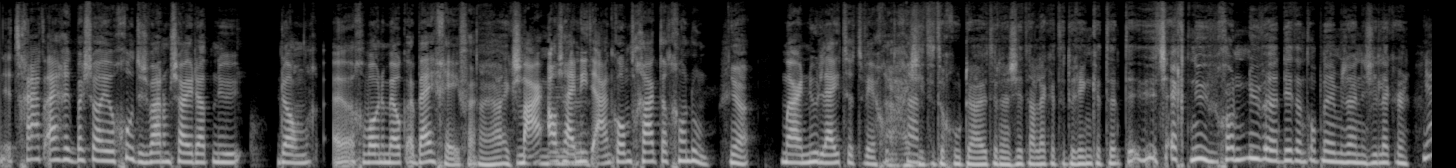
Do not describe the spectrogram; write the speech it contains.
het gaat eigenlijk best wel heel goed. Dus waarom zou je dat nu dan eh, gewone melk erbij geven? nou ja, maar als hij niet aankomt, ga ik dat gewoon doen. Ja, Maar nu lijkt het weer goed ja hij ziet er toch goed uit en hij zit daar lekker te drinken. Het is echt nu, gewoon nu we dit aan het opnemen zijn, is hij lekker, Ja.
